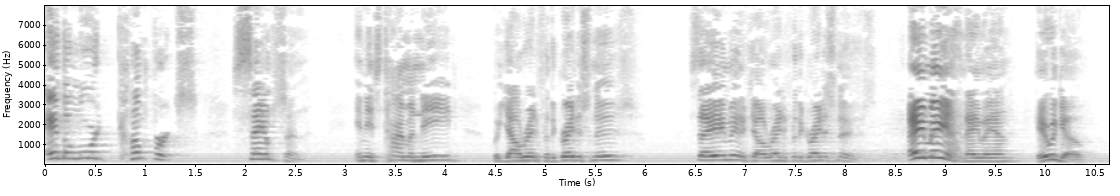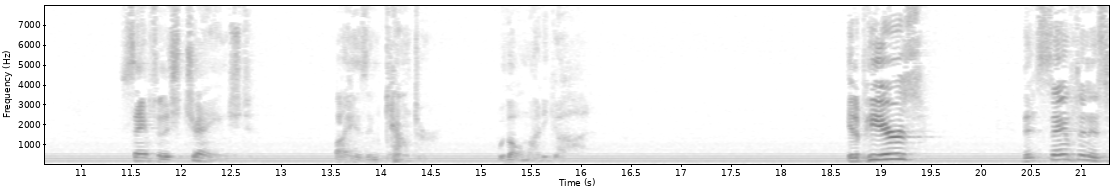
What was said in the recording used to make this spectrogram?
and the Lord comforts Samson in his time of need. But y'all ready for the greatest news? Say amen if y'all ready for the greatest news. Amen. Amen. Here we go. Samson is changed by his encounter with Almighty God. It appears that Samson is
